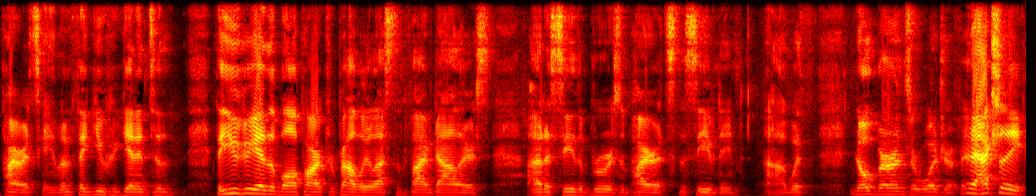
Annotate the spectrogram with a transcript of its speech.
Pirates game. I think you could get into, think you could get in the ballpark for probably less than five dollars uh, to see the Brewers and Pirates this evening uh, with no Burnes or Woodruff. It actually,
